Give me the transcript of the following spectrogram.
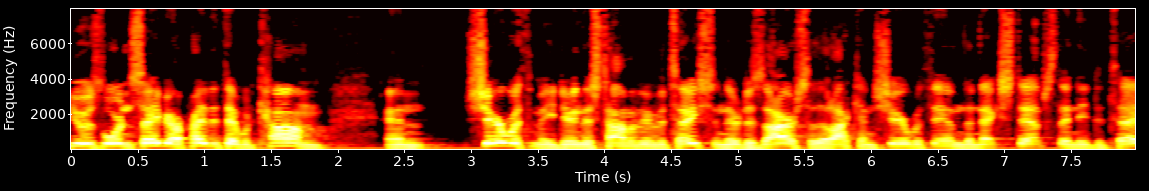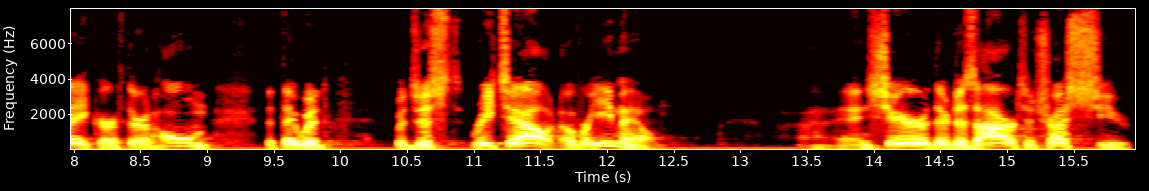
you as Lord and Savior, I pray that they would come and share with me during this time of invitation their desire so that I can share with them the next steps they need to take. Or if they're at home, that they would, would just reach out over email uh, and share their desire to trust you.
